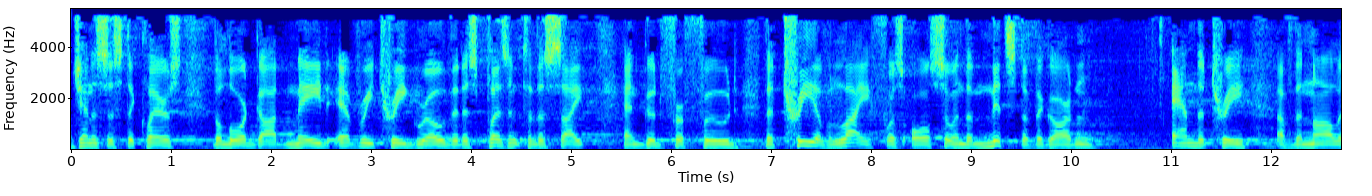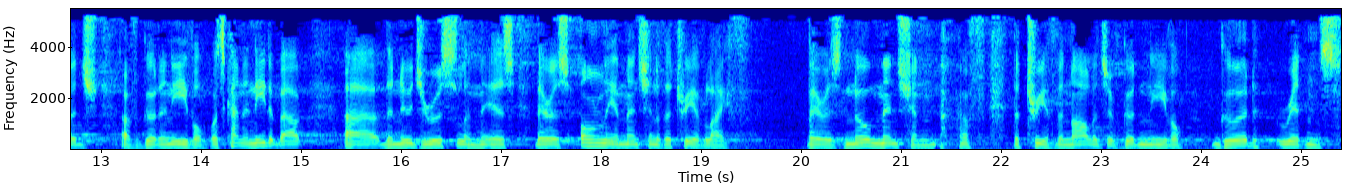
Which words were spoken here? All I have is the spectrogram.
Genesis declares, The Lord God made every tree grow that is pleasant to the sight and good for food. The tree of life was also in the midst of the garden, and the tree of the knowledge of good and evil. What's kind of neat about uh, the New Jerusalem is there is only a mention of the tree of life. There is no mention of the tree of the knowledge of good and evil good riddance.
